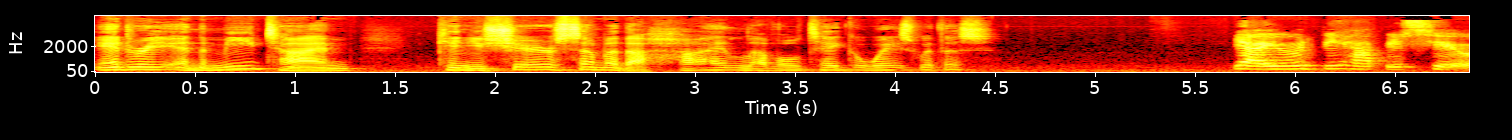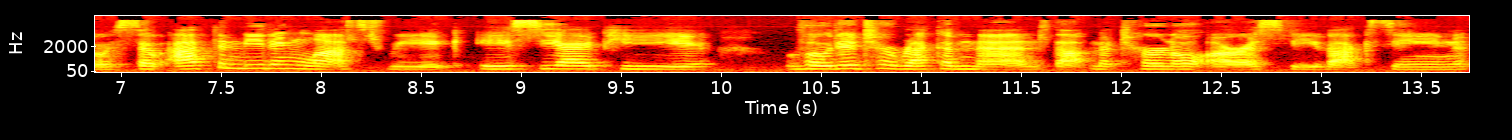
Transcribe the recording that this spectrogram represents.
Andrea, in the meantime, can you share some of the high level takeaways with us? Yeah, I would be happy to. So, at the meeting last week, ACIP voted to recommend that maternal RSV vaccine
